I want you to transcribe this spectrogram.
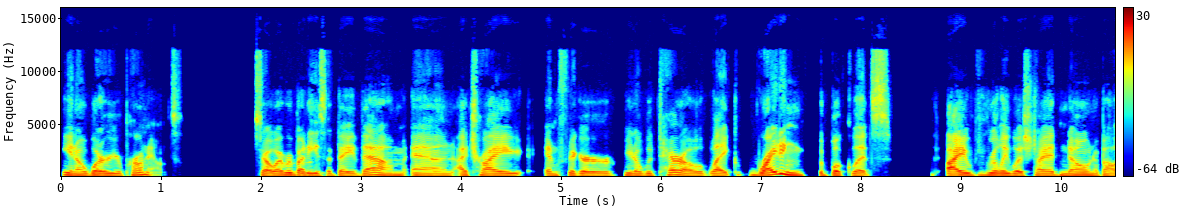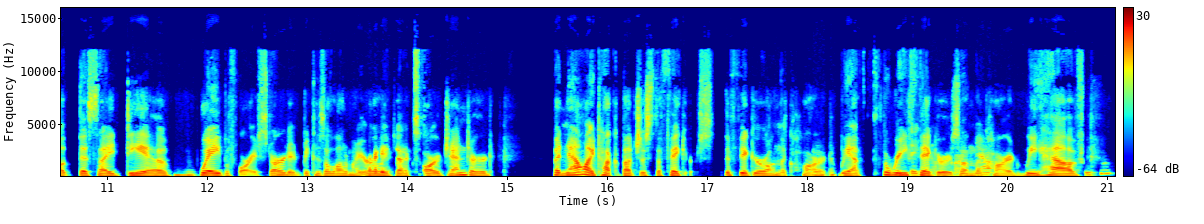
you know, what are your pronouns? So everybody mm-hmm. is a they them. And I try and figure, you know, with tarot, like writing the booklets, I really wished I had known about this idea way before I started because a lot of my early Right. decks are gendered. But now I talk about just the figures, the figure on the card. We have three figure on the figures card, on the yeah. card. We have, Mhm.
